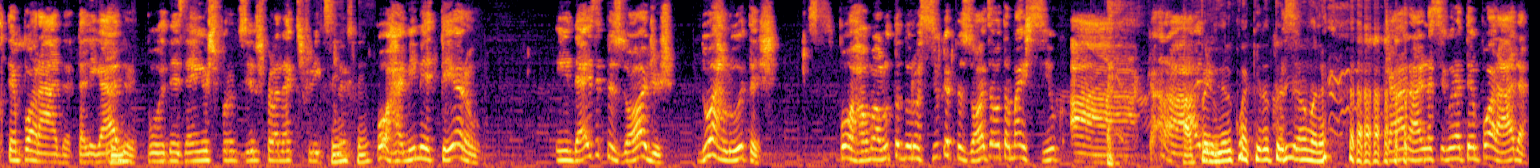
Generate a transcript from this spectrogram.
por temporada, tá ligado? Por desenhos produzidos pela Netflix. sim, né? sim. Porra, me meteram em 10 episódios duas lutas. Porra, uma luta durou 5 episódios, a outra mais 5. Ah, caralho. Aprenderam com Akira Toriyama, né? Caralho, na segunda temporada.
